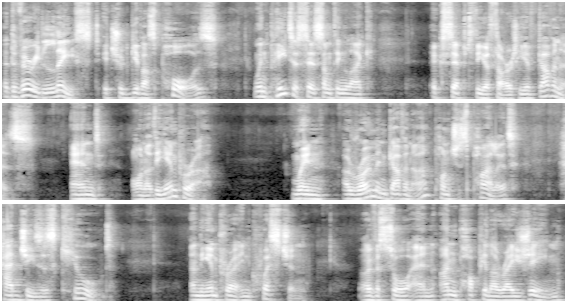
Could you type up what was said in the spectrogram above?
At the very least, it should give us pause when Peter says something like, accept the authority of governors and honour the emperor. When a Roman governor, Pontius Pilate, had Jesus killed, and the emperor in question oversaw an unpopular regime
